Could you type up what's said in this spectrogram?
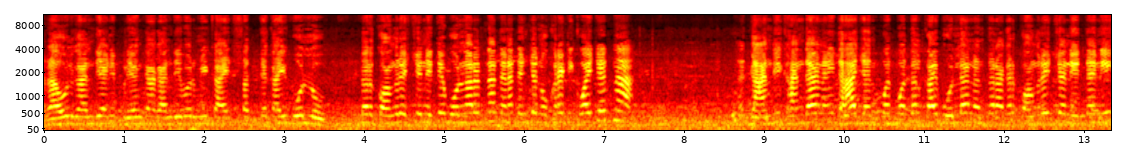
राहुल गांधी आणि प्रियंका गांधीवर मी काय सत्य काही बोललो तर काँग्रेसचे नेते बोलणारच ना त्यांना त्यांच्या नोकऱ्या टिकवायच्या आहेत ना गांधी खानदान आणि दहा जनपदबद्दल काय बोलल्यानंतर अगर काँग्रेसच्या नेत्यांनी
